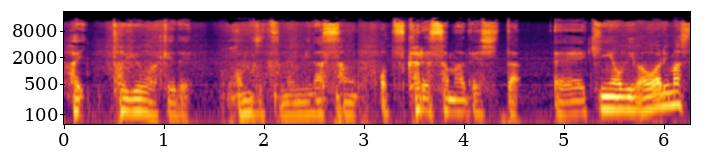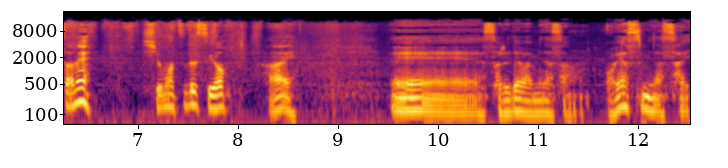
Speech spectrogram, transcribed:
はい。というわけで本日も皆さんお疲れ様でした、えー、金曜日が終わりましたね。週末ですよ。はい。えー、それでは皆さんおやすみなさい。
